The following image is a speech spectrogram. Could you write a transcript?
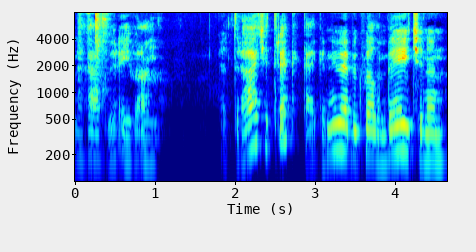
dan ga ik weer even aan het draadje trekken. Kijk en nu heb ik wel een beetje een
